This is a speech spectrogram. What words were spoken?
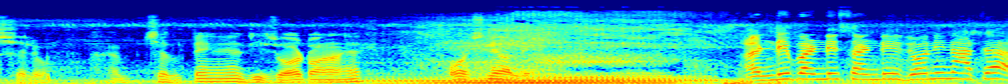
चलो अब चलते हैं रिजॉर्ट वहाँ है पहुँचने वाले अंडी पंडी संडी जो नहीं नाचा।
